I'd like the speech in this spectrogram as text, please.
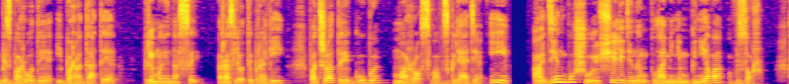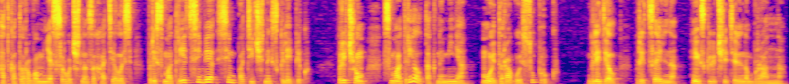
безбородые и бородатые, прямые носы, разлеты бровей, поджатые губы, мороз во взгляде и один бушующий ледяным пламенем гнева взор, от которого мне срочно захотелось присмотреть себе симпатичный склепик. Причем смотрел так на меня мой дорогой супруг. Глядел прицельно и исключительно бранно.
